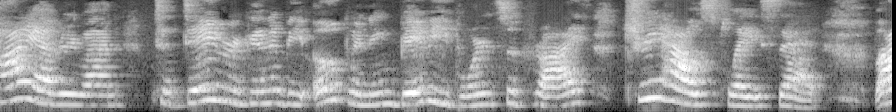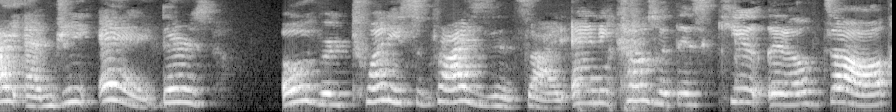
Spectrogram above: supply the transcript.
Hi everyone! Today we're going to be opening Baby Born Surprise Treehouse Playset by MGA. There's over 20 surprises inside and it comes with this cute little doll,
